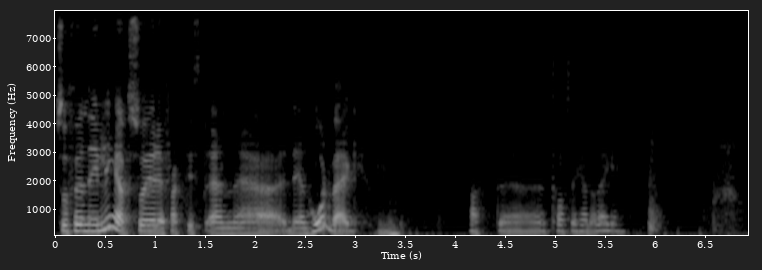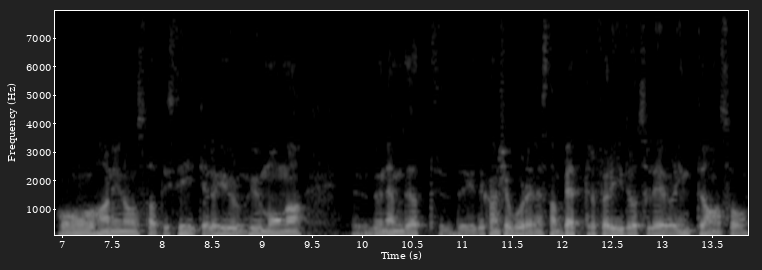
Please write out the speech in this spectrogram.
Så för en elev så är det faktiskt en, eh, det är en hård väg Mm. att eh, ta sig hela vägen. Och har ni någon statistik eller hur, hur många? Du nämnde att det, det kanske vore nästan bättre för idrottselever att inte ha så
